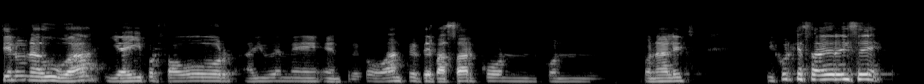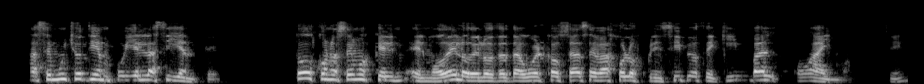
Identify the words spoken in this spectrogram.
tiene una duda y ahí por favor ayúdenme entre todos antes de pasar con, con, con Alex. Y Jorge Saavedra dice, hace mucho tiempo y es la siguiente. Todos conocemos que el, el, modelo de los data warehouse se hace bajo los principios de Kimball o Aymon, ¿sí?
